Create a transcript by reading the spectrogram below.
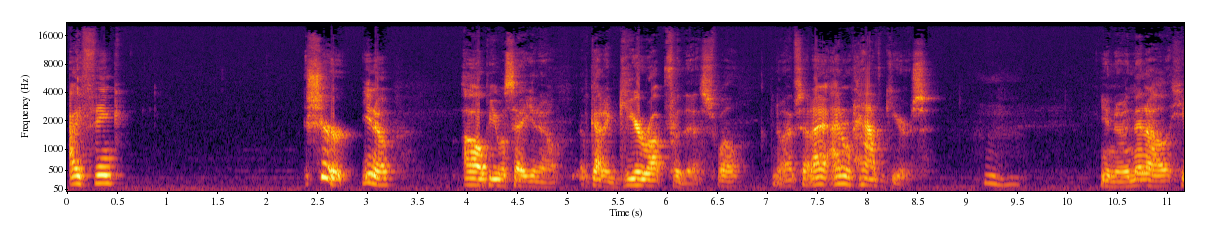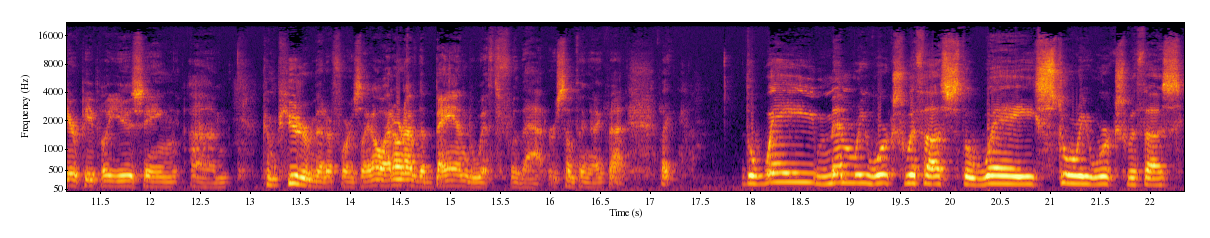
I think sure you know oh, people say, you know, I've got to gear up for this. Well, you know, I've said I, I don't have gears. You know, and then I'll hear people using um, computer metaphors like, oh, I don't have the bandwidth for that, or something like that. Like the way memory works with us, the way story works with us,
